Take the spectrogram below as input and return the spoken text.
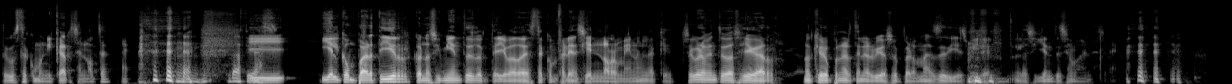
te gusta comunicar, se nota. Gracias. Y, y, el compartir conocimiento es lo que te ha llevado a esta conferencia enorme, ¿no? En la que seguramente vas a llegar no quiero ponerte nervioso, pero más de 10.000 en, en las siguientes semanas.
